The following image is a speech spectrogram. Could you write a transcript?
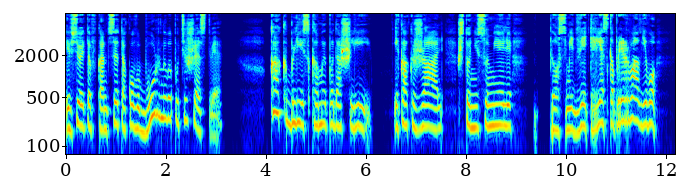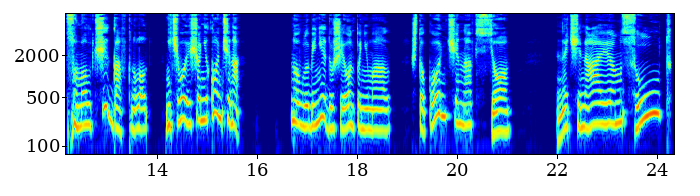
И все это в конце такого бурного путешествия. Как близко мы подошли, и как жаль, что не сумели... Пес-медведь резко прервал его. «Замолчи!» — гавкнул он. «Ничего еще не кончено!» Но в глубине души он понимал, что кончено все. «Начинаем суд!»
